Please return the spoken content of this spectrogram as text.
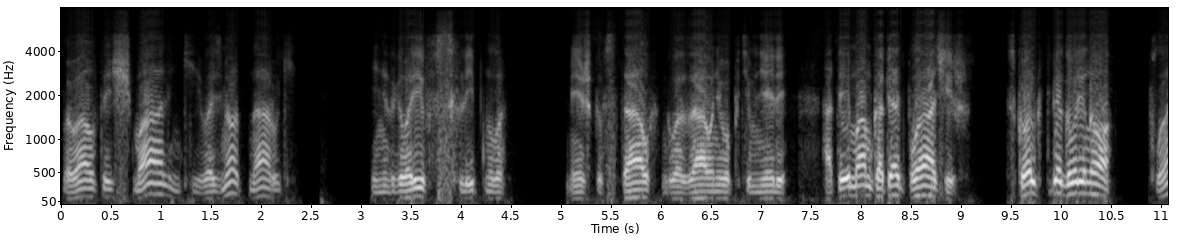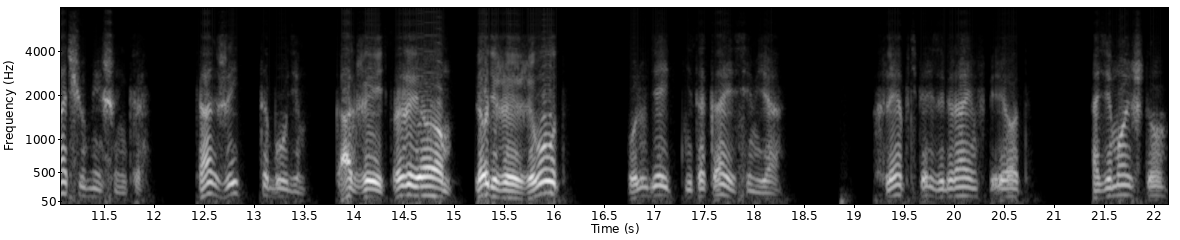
Бывал ты еще маленький, возьмет на руки. И, не договорив, всхлипнула. Мишка встал, глаза у него потемнели. А ты, мамка, опять плачешь. Сколько тебе говорено? Плачу, Мишенька. Как жить-то будем? Как жить? Проживем. Люди же живут. У людей не такая семья. Хлеб теперь забираем вперед. А зимой что?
